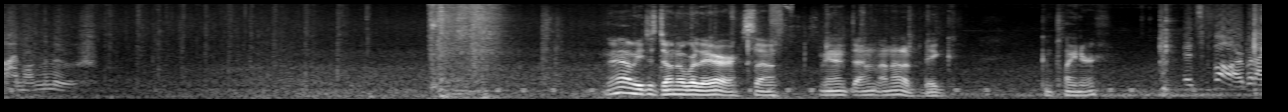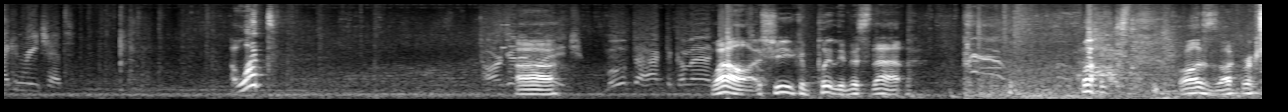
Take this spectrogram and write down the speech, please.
I'm on the move. Yeah, we just don't know where they are, so... I mean, I'm, I'm not a big complainer. It's far, but I can reach it. What? Target Uh. Move to hack the command. Well, she completely missed that. well, well, this is awkward.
